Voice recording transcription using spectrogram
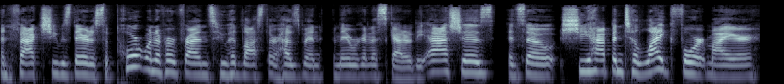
In fact, she was there to support one of her friends who had lost their husband and they were going to scatter the ashes. And so she happened to like Fort Myer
